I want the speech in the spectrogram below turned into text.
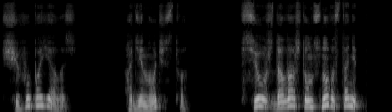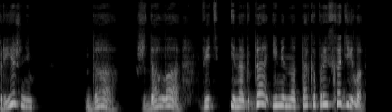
Чего боялась? Одиночество? Все ждала, что он снова станет прежним? Да, Ждала, ведь иногда именно так и происходило.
